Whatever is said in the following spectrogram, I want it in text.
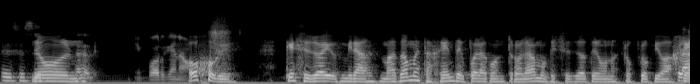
Sí, sí, sí. No, Claro. ¿Y por qué no? Ojo que, qué sé yo, hay- mira, matamos a esta gente, después la controlamos, qué sé yo, tenemos nuestros propios Claro,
